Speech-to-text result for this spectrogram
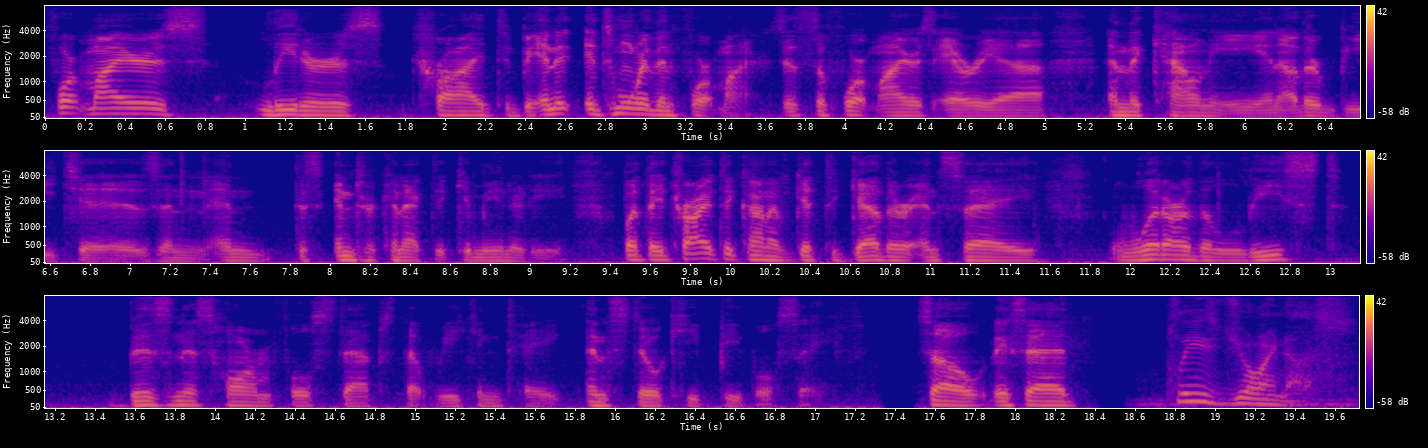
Fort Myers leaders tried to be, and it, it's more than Fort Myers. It's the Fort Myers area and the county and other beaches and, and this interconnected community. But they tried to kind of get together and say, what are the least business harmful steps that we can take and still keep people safe? So they said, please join us.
